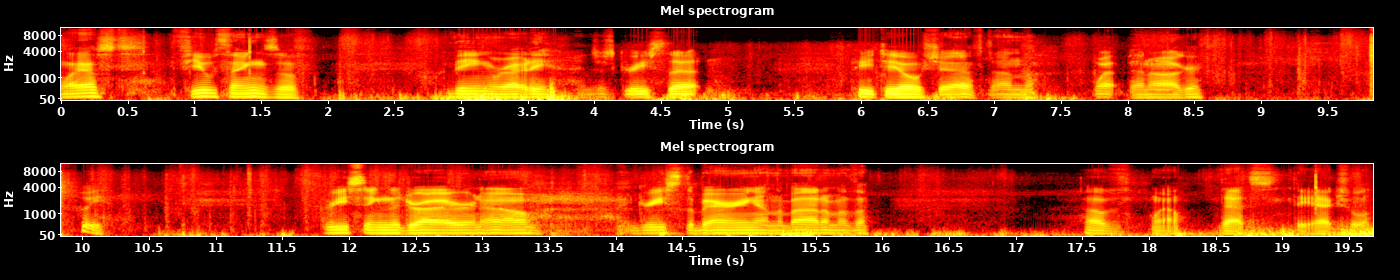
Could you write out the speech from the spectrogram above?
last few things of being ready. I just greased that PTO shaft on the wet bin auger. Whee. Greasing the dryer now. I greased the bearing on the bottom of the of well, that's the actual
